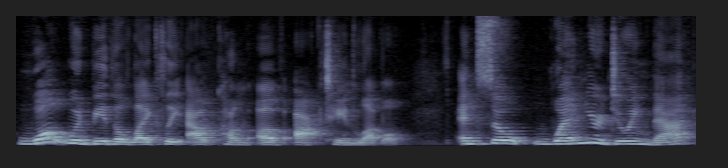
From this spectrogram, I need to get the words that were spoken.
what would be the likely outcome of octane level? And so, when you're doing that,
